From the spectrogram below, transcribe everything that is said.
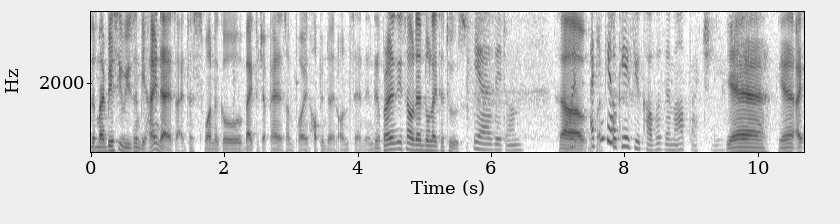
the, my basic reason behind that is I just want to go back to Japan at some point, hop into an onsen, and apparently some of them don't like tattoos. Yeah, they don't. Uh, But I think they're okay if you cover them up. Actually. yeah, yeah, I,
